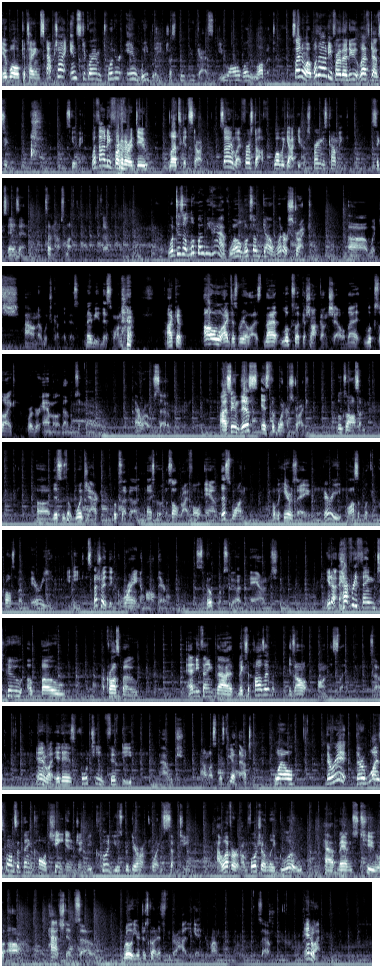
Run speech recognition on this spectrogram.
It will contain Snapchat, Instagram, Twitter, and Weebly, just for you guys. You all will love it. So anyway, without any further ado, let's get to... Excuse me. Without any further ado, let's get started. So anyway, first off, what we got here. Spring is coming. Six days in. Seven hours left. What does it look like we have? Well, it looks like we got a Winter Strike. Uh, which, I don't know which gun it is. Maybe this one. I could... Oh, I just realized. That looks like a shotgun shell. That looks like regular ammo. That looks like a arrow, so... I assume this is the Winter Strike. Looks awesome. Uh, this is a Woodjack. Looks like a nice good assault rifle. And this one over here is a very awesome looking crossbow. Very unique. Especially the grain on there. The scope looks good. And, you know, everything to a bow, a crossbow, anything that makes it positive is all on this thing. So, anyway, it is 1450. Ouch. How am I supposed to get that? Well, there is, there was once a thing called Cheat Engine you could use for Deer Hunt 2017. However, unfortunately, Glu have managed to um, patched it, so really you're just going to figure out how to get your run. So, anyway.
